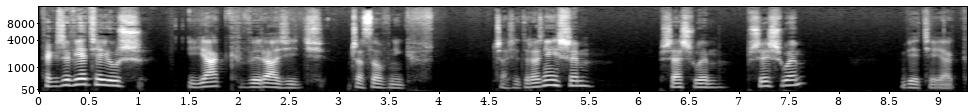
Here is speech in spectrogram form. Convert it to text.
Także wiecie już, jak wyrazić czasownik w czasie teraźniejszym, przeszłym, przyszłym. Wiecie, jak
